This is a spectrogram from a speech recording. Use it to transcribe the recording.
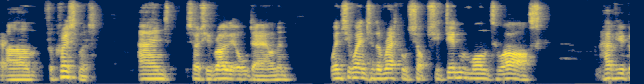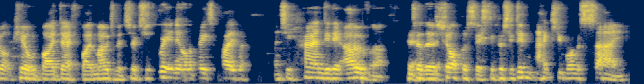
okay. um, for Christmas. And so she wrote it all down. And when she went to the record shop, she didn't want to ask, "Have you got killed by death by Motorhead?" So she'd written it on a piece of paper, and she handed it over yeah. to the shop assistant because she didn't actually want to say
